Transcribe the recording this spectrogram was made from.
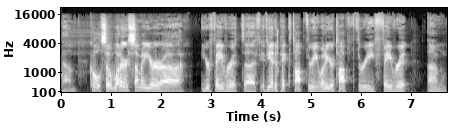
Um, cool. So, what are some of your uh, your favorite? Uh, if, if you had to pick top three, what are your top three favorite um,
